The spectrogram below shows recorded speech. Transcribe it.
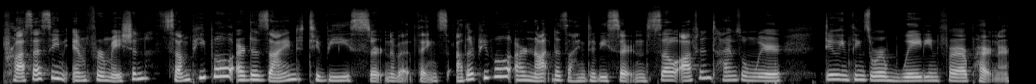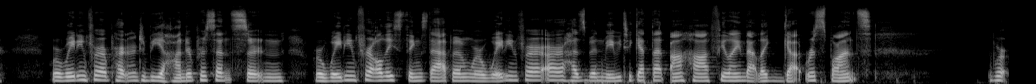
processing information. Some people are designed to be certain about things. Other people are not designed to be certain. So oftentimes when we're doing things, we're waiting for our partner. We're waiting for our partner to be 100% certain. We're waiting for all these things to happen. We're waiting for our husband maybe to get that aha uh-huh feeling, that like gut response. We're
